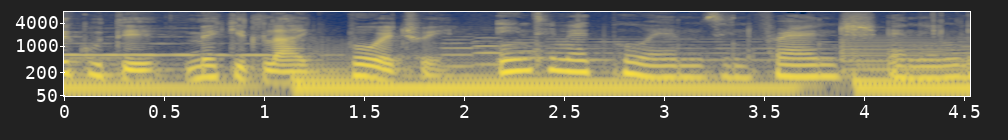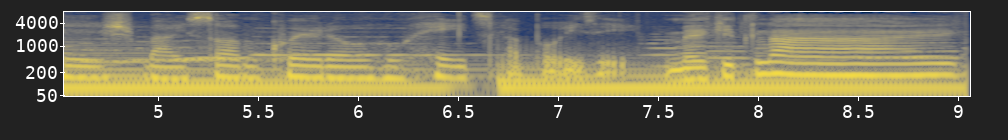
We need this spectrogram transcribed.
écoutez Make It Like Poetry. Intimate poems in French and English by some credo who hates la poésie. Make It Like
